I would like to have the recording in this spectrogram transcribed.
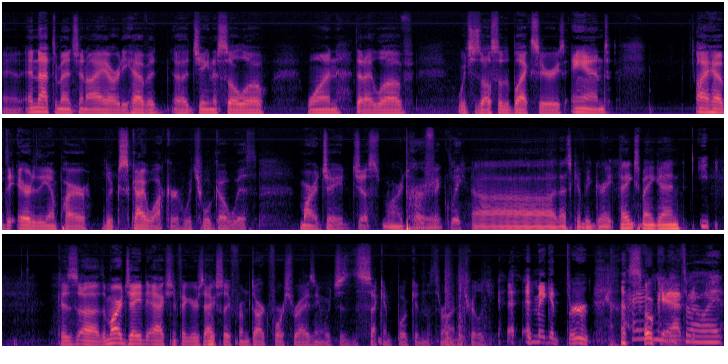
and and not to mention, I already have a, a Jaina Solo one that I love, which is also the Black Series, and I have the Heir to the Empire Luke Skywalker, which will go with Mara Jade just Mara Jade. perfectly. Uh, that's gonna be great. Thanks, Megan. Because uh, the Mara Jade action figure is actually from Dark Force Rising, which is the second book in the Thrawn trilogy. and make it through. so cat. it.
